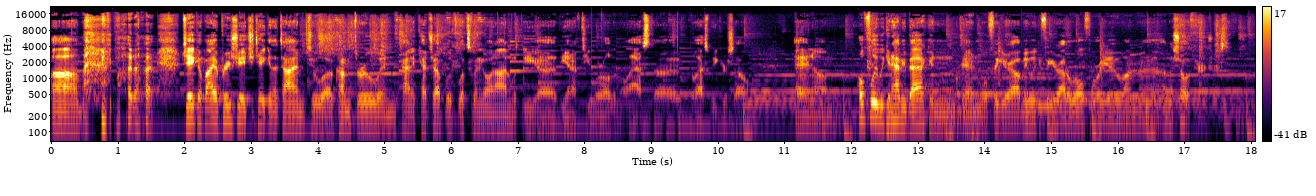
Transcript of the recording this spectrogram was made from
Um, but uh, Jacob, I appreciate you taking the time to uh, come through and kind of catch up with what's been going on with the uh, the NFT world in the last uh, last week or so. And um, hopefully we can have you back and and we'll figure out maybe we can figure out a role for you on the on the show if you're interested.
